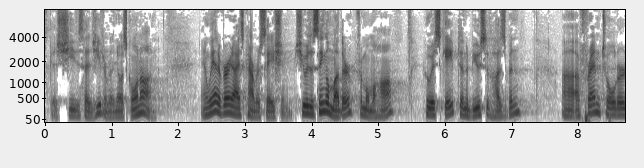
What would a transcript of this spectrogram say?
because she said she didn't really know what's going on. And we had a very nice conversation. She was a single mother from Omaha who escaped an abusive husband. Uh, a friend told her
